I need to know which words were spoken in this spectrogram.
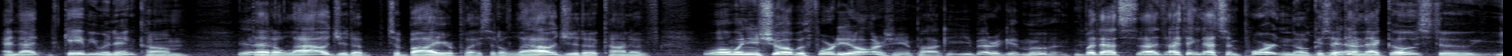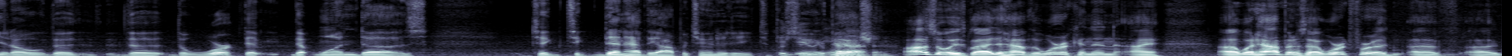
and that gave you an income Yeah. that allowed you to, to buy your place. It allowed you to kind of. Well, when you show up with forty dollars in your pocket, you better get moving. But that's, that's I think that's important though, because Yeah. again, that goes to you know the the the work that that one does. To, to then have the opportunity to pursue do your it, yeah. passion. I was always glad to have the work, and then I, uh, what happened is I worked for a, a, a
